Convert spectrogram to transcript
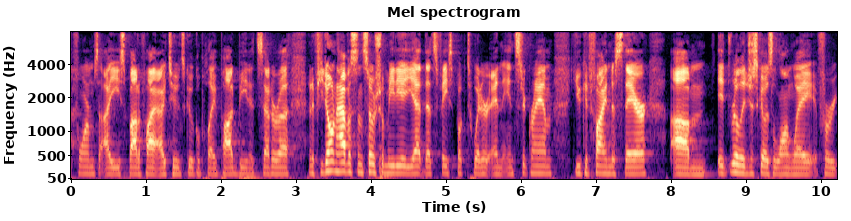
platforms, i.e., Spotify, iTunes, Google Play, Podbean, etc. And if you don't have us on social media yet, that's Facebook, Twitter, and Instagram. You could find us there. Um, it really just goes a long way for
